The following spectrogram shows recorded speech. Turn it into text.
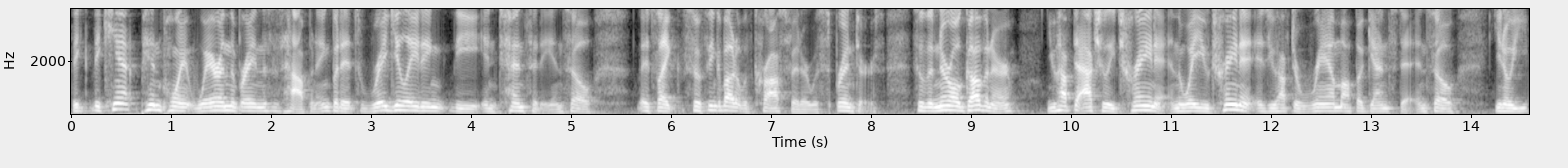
they, they can't pinpoint where in the brain this is happening, but it's regulating the intensity. And so, it's like, so think about it with CrossFit or with sprinters. So, the neural governor you have to actually train it. And the way you train it is you have to ram up against it. And so, you know,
